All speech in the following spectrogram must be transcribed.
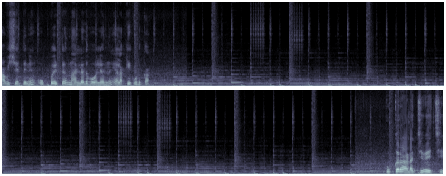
ആവശ്യത്തിന് ഉപ്പിട്ട് നല്ലതുപോലെ ഒന്ന് ഇളക്കി കൊടുക്കാം. കുക്കർ അടച്ചു വെച്ച്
